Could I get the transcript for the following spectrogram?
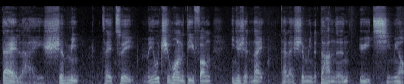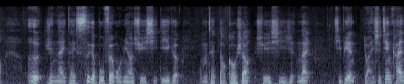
带来生命，在最没有指望的地方，因着忍耐带来生命的大能与奇妙。而忍耐在四个部分，我们要学习。第一个，我们在祷告上学习忍耐，即便短时间看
